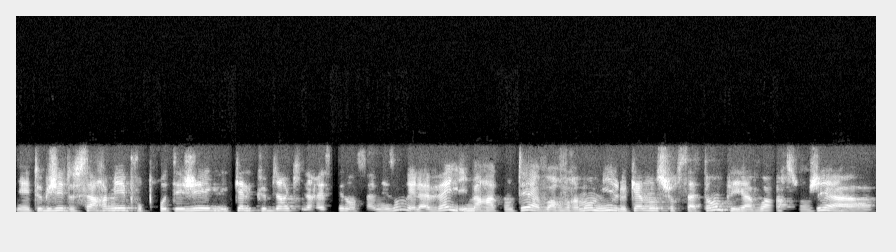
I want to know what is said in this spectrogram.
il est obligé de s'armer pour protéger les quelques biens qu'il restait dans sa maison. Et la veille, il m'a raconté avoir vraiment mis le canon sur sa tempe et avoir songé à,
